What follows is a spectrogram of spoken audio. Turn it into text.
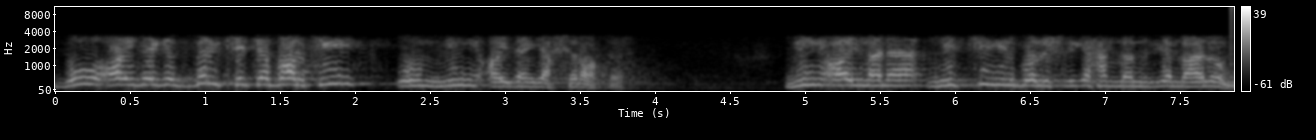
bu oydagi bir kecha borki u ming oydan yaxshiroqdir. Ming oy mana nechi yil bo'lishligi hammamizga ma'lum.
